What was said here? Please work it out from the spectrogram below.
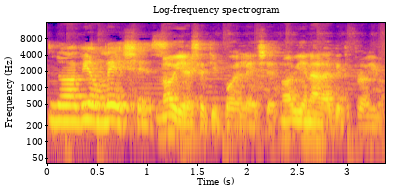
No había leyes. no había ese tipo de leyes, no había nada que te prohíba.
